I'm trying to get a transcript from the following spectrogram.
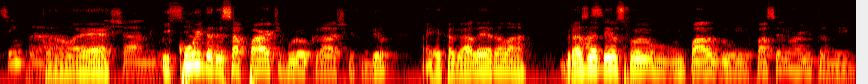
Sim, pra Então, é. deixar E negociar. cuida dessa parte burocrática, entendeu? Aí é com a galera lá. Graças Massa. a Deus foi um, pa- um passo enorme também.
